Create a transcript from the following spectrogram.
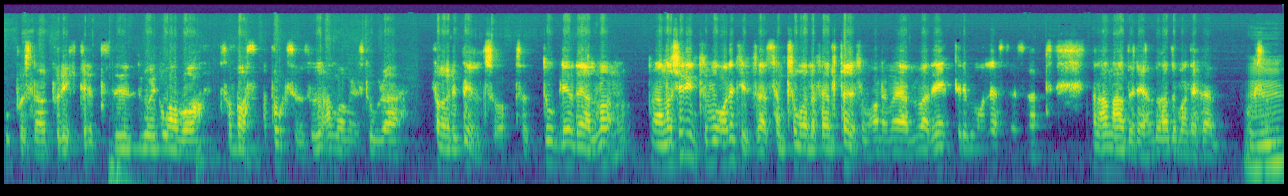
fotbollsnörd på riktigt. Det, det var ju då han var som vassast också, så han var min stora förebild. Så, så då blev det 11. Annars är det inte vanligt typ, sådär, centrala fältare som har nummer 11. Det är inte det vanligaste. Så att, men han hade det, då hade man det själv också. Mm.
